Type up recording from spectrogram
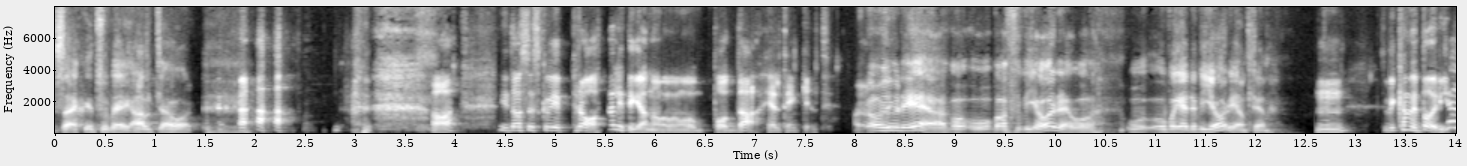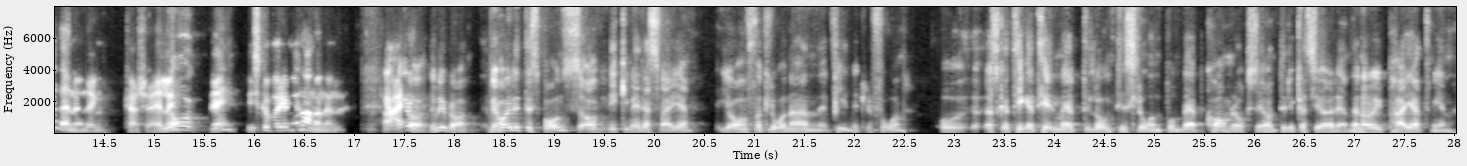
särskilt för mig, allt jag har. Ja, idag så ska vi prata lite grann och podda helt enkelt. Ja, hur det är och, och varför vi gör det och, och, och vad är det vi gör egentligen. Mm. Vi kan väl börja den änden kanske? Eller? Ja. Nej, vi ska börja med en annan ände. Nej då, det blir bra. Vi har ju lite spons av Wikimedia Sverige. Jag har fått låna en fin mikrofon. Och jag ska tigga till med ett långtidslån på en webbkamera också. Jag har inte lyckats göra det. Den har ju pajat min.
